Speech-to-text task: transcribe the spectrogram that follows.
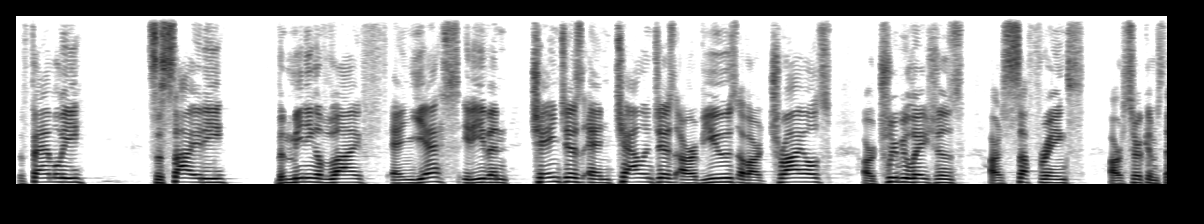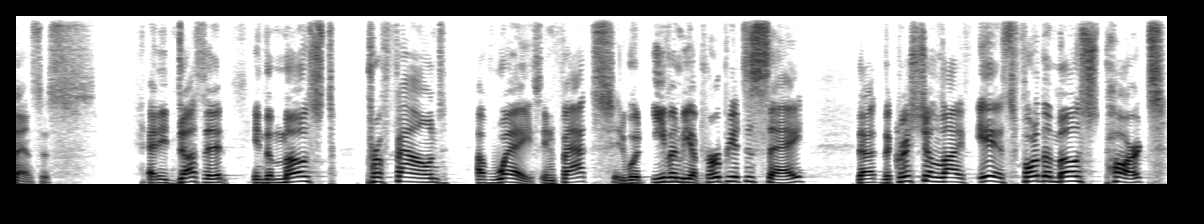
the family, society, the meaning of life, and yes, it even changes and challenges our views of our trials, our tribulations, our sufferings, our circumstances. And it does it in the most profound of ways. In fact, it would even be appropriate to say that the Christian life is, for the most part,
